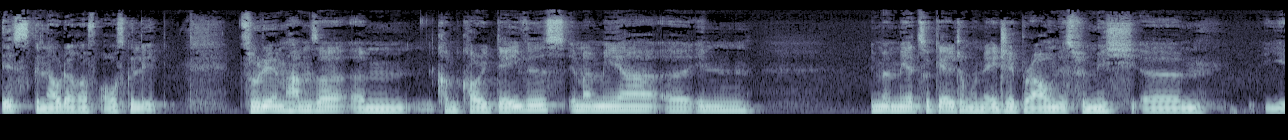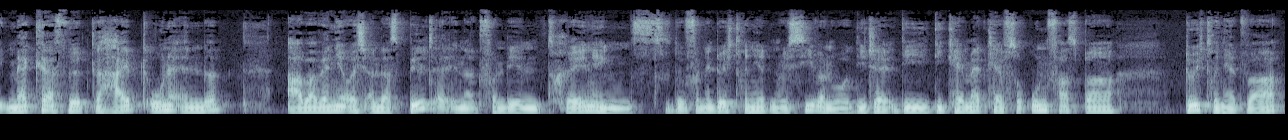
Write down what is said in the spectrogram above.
ist genau darauf ausgelegt. Zudem haben sie, ähm, kommt Corey Davis immer mehr äh, in immer mehr zur Geltung und AJ Brown ist für mich ähm, Metcalf wird gehypt ohne Ende. Aber wenn ihr euch an das Bild erinnert von den Trainings, von den durchtrainierten Receivern, wo DJ, die DK Metcalf so unfassbar durchtrainiert war,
